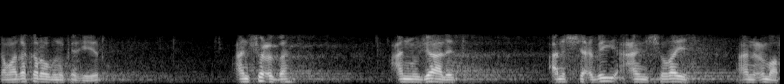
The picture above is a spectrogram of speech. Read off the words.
كما ذكره ابن كثير عن شعبة عن مجالد عن الشعبي عن شريح عن عمر.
